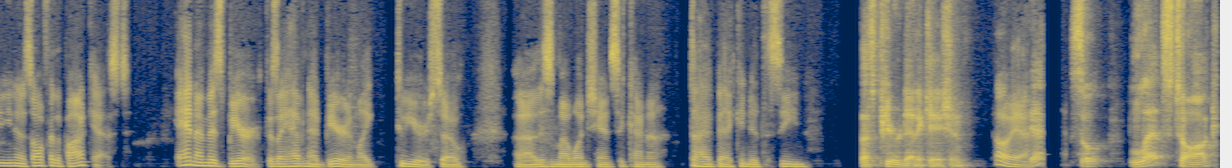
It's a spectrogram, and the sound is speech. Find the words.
you know, it's all for the podcast. And I miss beer because I haven't had beer in like two years. So uh, this is my one chance to kind of dive back into the scene. That's pure dedication. Oh yeah. Yeah. So let's talk.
